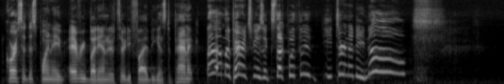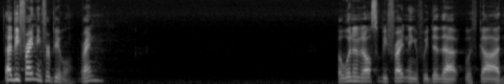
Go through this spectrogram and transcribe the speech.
Of course at this point everybody under 35 begins to panic. Ah, my parents music stuck with eternity. No. That'd be frightening for people right But wouldn't it also be frightening if we did that with God?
